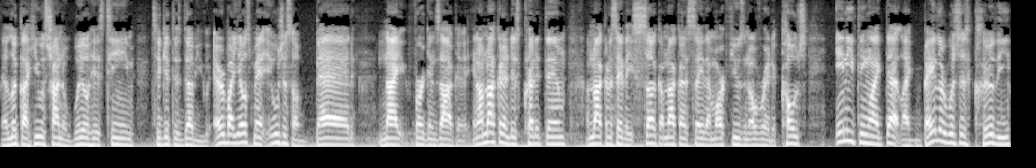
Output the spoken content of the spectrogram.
that looked like he was trying to will his team to get this W. Everybody else, man, it was just a bad night for Gonzaga. And I'm not going to discredit them. I'm not going to say they suck. I'm not going to say that Mark Few's an overrated coach. Anything like that. Like Baylor was just clearly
